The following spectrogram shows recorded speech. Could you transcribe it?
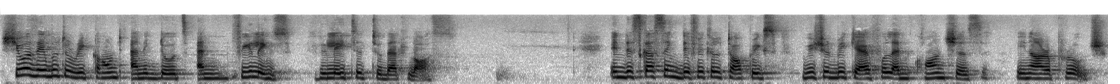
she was able to recount anecdotes and feelings related to that loss. In discussing difficult topics, we should be careful and conscious in our approach.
